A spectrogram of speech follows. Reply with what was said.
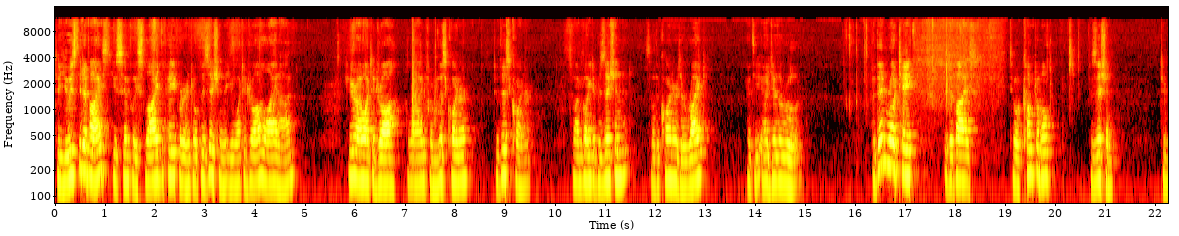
To use the device, you simply slide the paper into a position that you want to draw a line on. Here I want to draw a line from this corner to this corner. So I'm going to position so the corners are right at the edge of the ruler. I then rotate the device to a comfortable position to,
